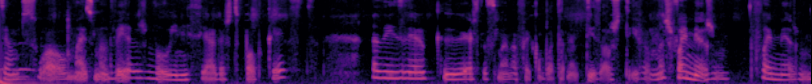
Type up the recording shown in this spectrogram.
Então, pessoal, mais uma vez vou iniciar este podcast a dizer que esta semana foi completamente exaustiva, mas foi mesmo, foi mesmo,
